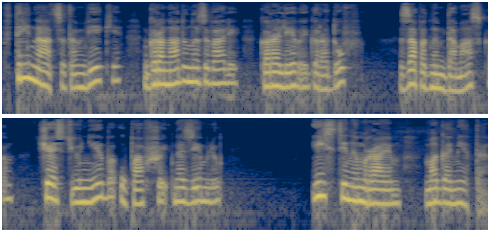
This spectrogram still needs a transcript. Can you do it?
в XIII веке Гранаду называли королевой городов, западным Дамаском, частью неба, упавшей на землю, истинным раем Магомета.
